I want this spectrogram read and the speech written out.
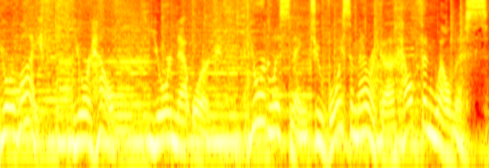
Your life, your health, your network. You're listening to Voice America Health and Wellness.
